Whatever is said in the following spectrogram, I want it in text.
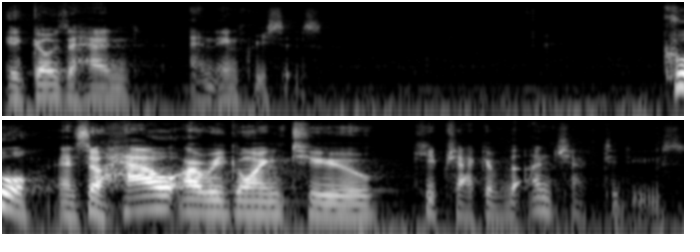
it goes ahead and increases. Cool. And so how are we going to keep track of the unchecked to-dos?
